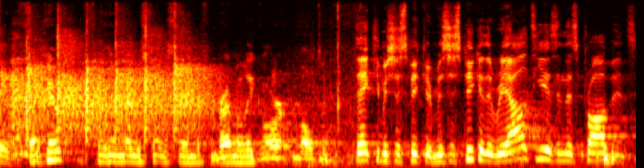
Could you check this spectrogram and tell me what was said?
you. Thank you. Further member statements, the member from Bramalea, Gore, Malton. Thank you, Mr. Speaker. Mr. Speaker, the reality is in this province,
